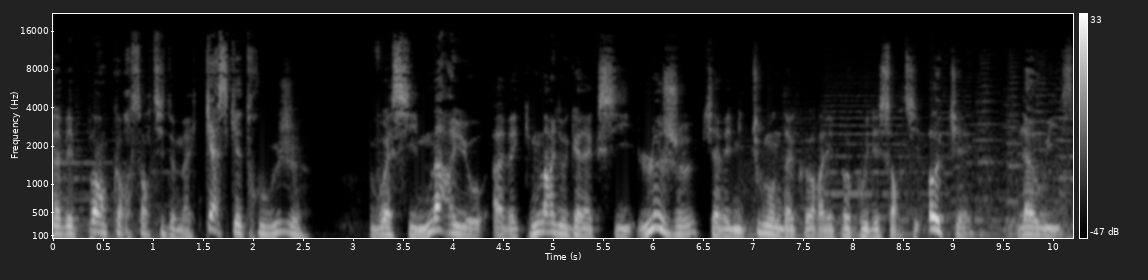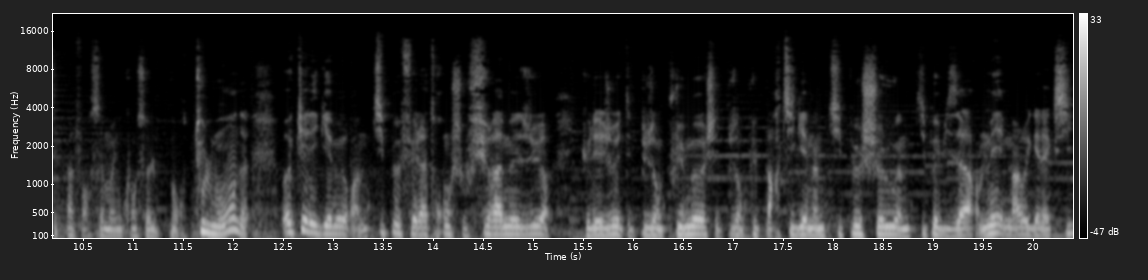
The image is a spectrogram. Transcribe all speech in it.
Ne l'avais pas encore sorti de ma casquette rouge. Voici Mario avec Mario Galaxy, le jeu qui avait mis tout le monde d'accord à l'époque où il est sorti. Ok, là oui, c'est pas forcément une console pour tout le monde. Ok, les gamers ont un petit peu fait la tronche au fur et à mesure que les jeux étaient de plus en plus moches et de plus en plus party game un petit peu chelou, un petit peu bizarre. Mais Mario Galaxy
